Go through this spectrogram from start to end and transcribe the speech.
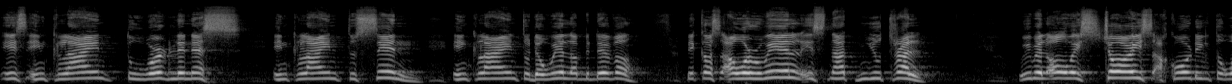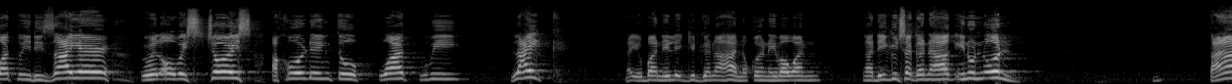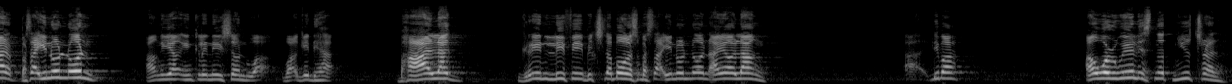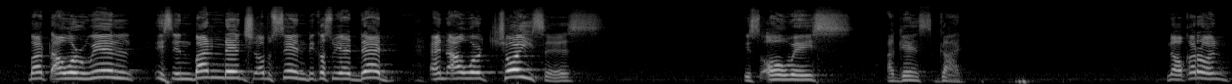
is inclined to worldliness, inclined to sin, inclined to the will of the devil. Because our will is not neutral. We will always choose according to what we desire. We will always choose according to what we like. Na iba nili gyud ganahan no kung nahibawan nga di gyud siya ganahag inunon. Tanan basta inunon ang iyang inclination wa wa gid diha. Bahalag green leafy vegetables basta inunon ayaw lang. Uh, di ba? Our will is not neutral, but our will is in bondage of sin because we are dead and our choices is always against God. Now, karon,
